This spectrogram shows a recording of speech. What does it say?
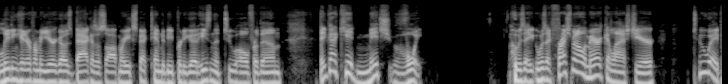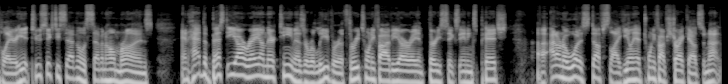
leading hitter from a year goes back as a sophomore. You expect him to be pretty good. He's in the two hole for them. They've got a kid, Mitch Voit, who was a who was a freshman All American last year, two way player. He hit 267 with seven home runs and had the best ERA on their team as a reliever, a 325 ERA and 36 innings pitched. Uh, I don't know what his stuff's like. He only had 25 strikeouts, so not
